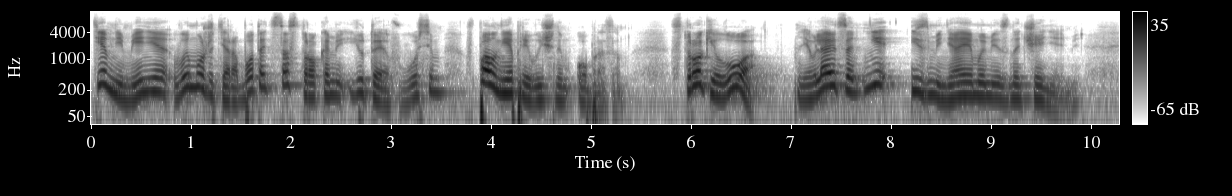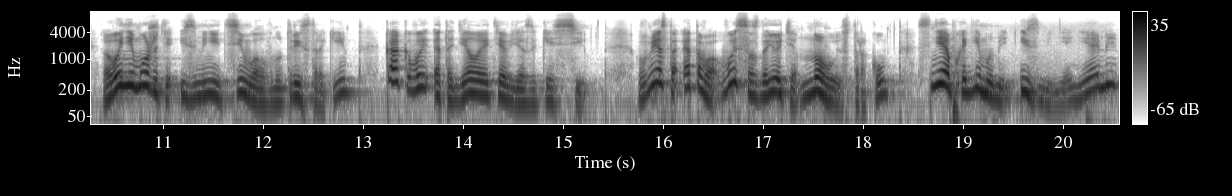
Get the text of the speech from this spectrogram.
Тем не менее, вы можете работать со строками UTF-8 вполне привычным образом. Строки Lua являются неизменяемыми значениями. Вы не можете изменить символ внутри строки, как вы это делаете в языке C. Вместо этого вы создаете новую строку с необходимыми изменениями,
